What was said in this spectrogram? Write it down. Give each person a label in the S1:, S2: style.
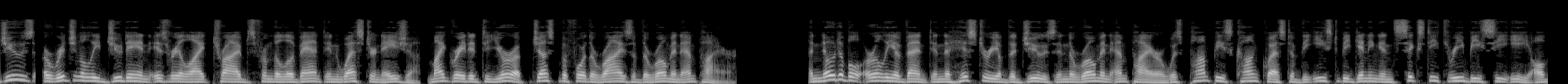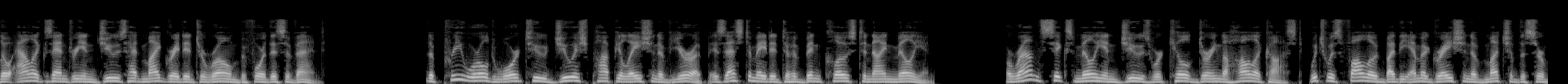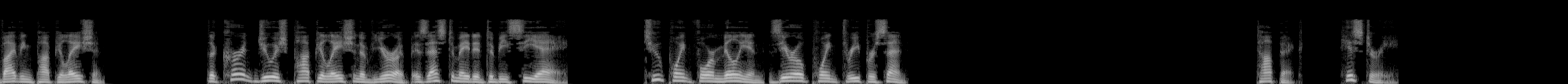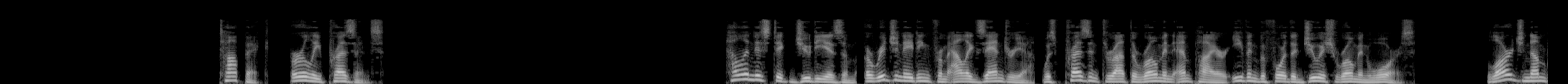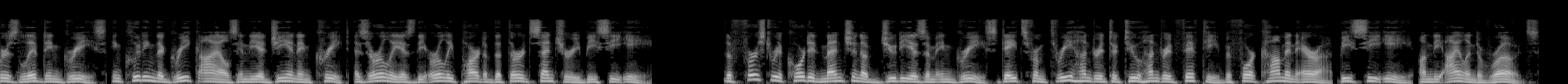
S1: Jews, originally Judean Israelite tribes from the Levant in Western Asia, migrated to Europe just before the rise of the Roman Empire. A notable early event in the history of the Jews in the Roman Empire was Pompey's conquest of the East beginning in 63 BCE although Alexandrian Jews had migrated to Rome before this event. The pre-World War II Jewish population of Europe is estimated to have been close to 9 million. Around 6 million Jews were killed during the Holocaust, which was followed by the emigration of much of the surviving population. The current Jewish population of Europe is estimated to be ca. 2.4 million 0.3%. Topic: History. Topic: Early presence. Hellenistic Judaism, originating from Alexandria, was present throughout the Roman Empire even before the Jewish-Roman Wars. Large numbers lived in Greece including the Greek Isles in the Aegean and Crete as early as the early part of the 3rd century BCE. The first recorded mention of Judaism in Greece dates from 300 to 250 before Common Era BCE on the island of Rhodes.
